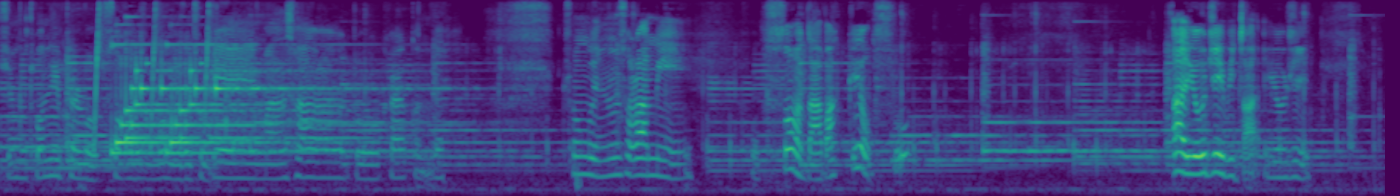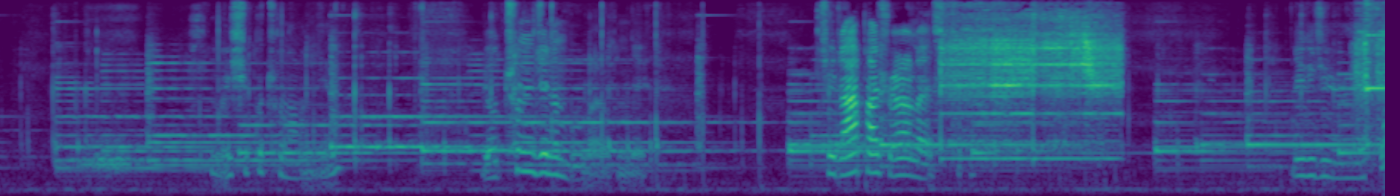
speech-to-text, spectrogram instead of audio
지금 돈이 별로 없어가지고 이거 두 개만 사도록 할 건데. 좋은 거 있는 사람이 없어. 나밖에 없어. 아, 요 집이다. 요 집. 왜 19초 남았네요? 몇 초인지는 몰라요, 근데. 지라파 슈얼레스트 리기지 유리했어?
